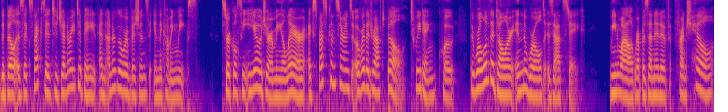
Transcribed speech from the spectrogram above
The bill is expected to generate debate and undergo revisions in the coming weeks. Circle CEO Jeremy Allaire expressed concerns over the draft bill, tweeting, quote, The role of the dollar in the world is at stake. Meanwhile, Representative French Hill,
